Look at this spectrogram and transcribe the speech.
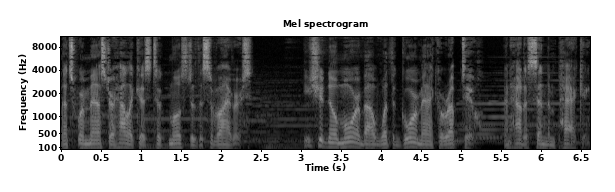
That's where Master Halicus took most of the survivors. He should know more about what the Gormak are up to, and how to send them packing.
